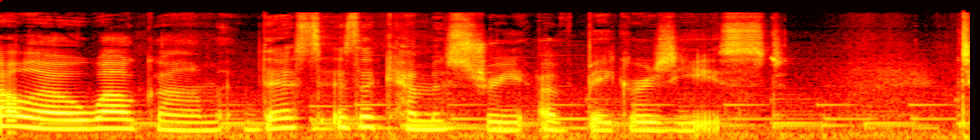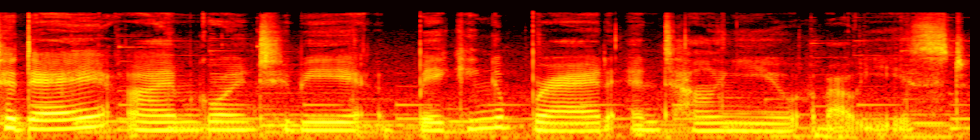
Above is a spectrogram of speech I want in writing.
Hello, welcome. This is a chemistry of baker's yeast. Today I'm going to be baking a bread and telling you about yeast.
